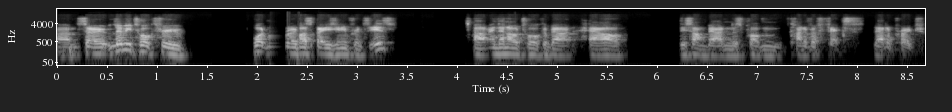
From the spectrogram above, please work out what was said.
Um, so let me talk through what robust Bayesian inference is, uh, and then I'll talk about how this unboundedness problem kind of affects that approach.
